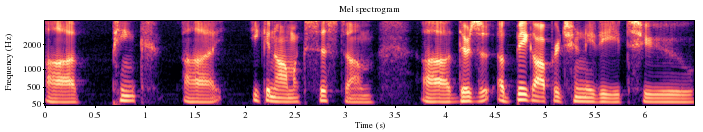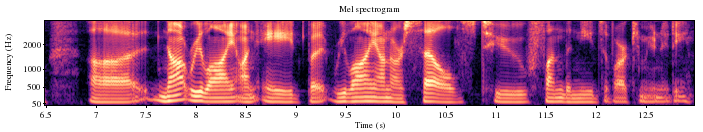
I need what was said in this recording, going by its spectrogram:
uh, pink uh, economic system, uh, there's a, a, big opportunity to uh, not rely on aid, but rely on ourselves to fund the needs of our community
